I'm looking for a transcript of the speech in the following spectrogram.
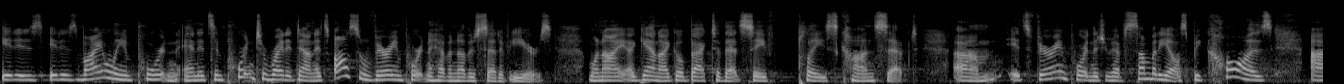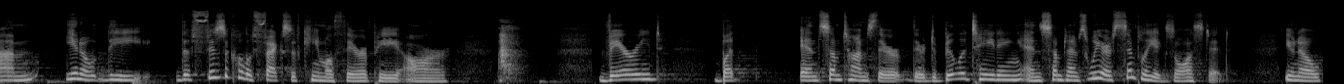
it is it is vitally important, and it's important to write it down. It's also very important to have another set of ears. When I again I go back to that safe place concept. Um, it's very important that you have somebody else because um, you know the the physical effects of chemotherapy are varied, but and sometimes they're they're debilitating, and sometimes we are simply exhausted. You know,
